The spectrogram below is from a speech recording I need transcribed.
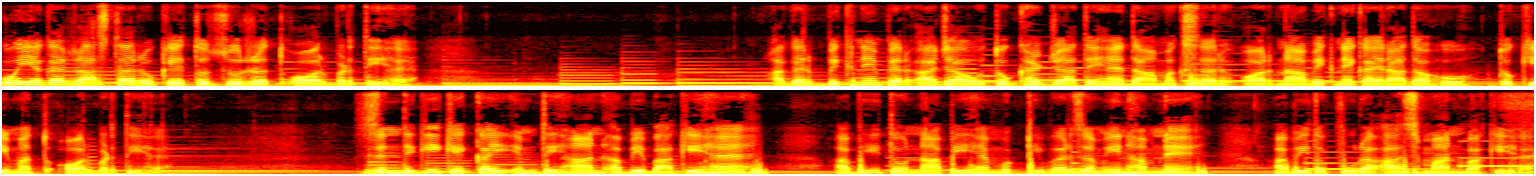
कोई अगर रास्ता रोके तो ज़रूरत और बढ़ती है। अगर बिकने पर आ जाओ तो घट जाते हैं दाम अक्सर, और ना बिकने का इरादा हो तो कीमत और बढ़ती है। ज़िंदगी के कई इम्तिहान अभी बाकी हैं। अभी तो नापी है मुट्ठी भर ज़मीन हमने, अभी तो पूरा आसमान बाकी है।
